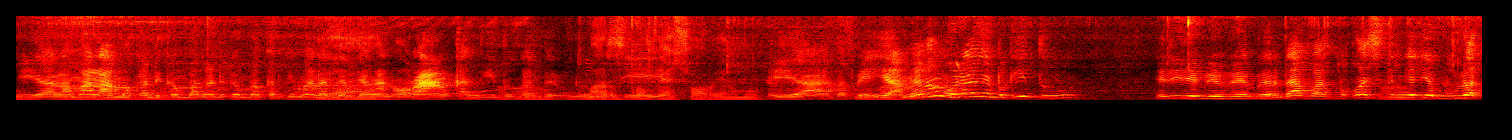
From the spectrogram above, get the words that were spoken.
Iya, lama-lama kan dikembangkan dikembangkan gimana biar jangan orang kan gitu kan biar itu harus profesor yang mau Iya, tapi ya memang modelnya begitu. Jadi dia biar, biar, biar dapat, pokoknya sistemnya dia bulat.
